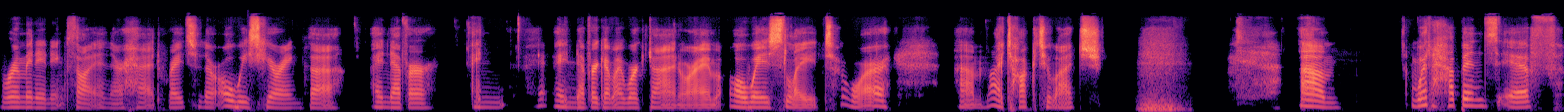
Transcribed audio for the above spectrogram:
ruminating thought in their head, right? So they're always hearing the I never, I, I never get my work done, or I'm always late, or um, I talk too much. Um, what happens if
